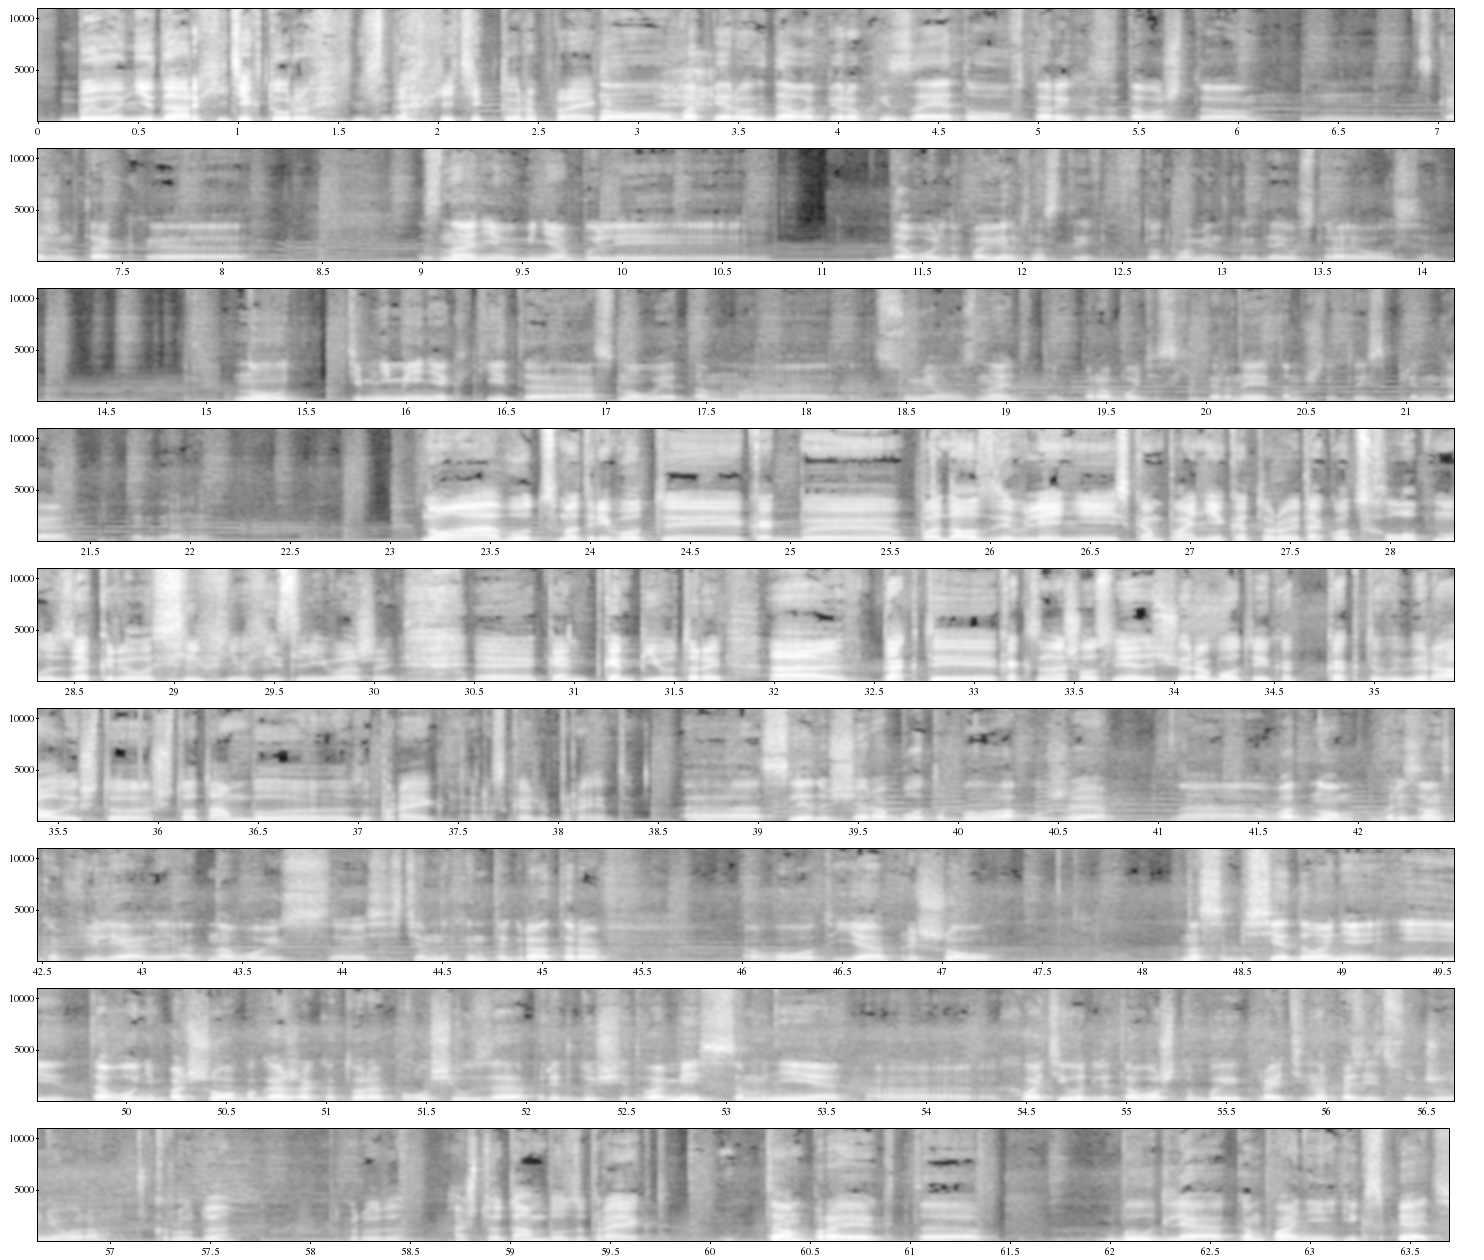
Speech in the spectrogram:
было не до архитектуры, не до архитектуры проекта. Ну, во-первых, да, во-первых, из-за этого, во-вторых, из-за того, что, скажем так, э, знания у меня были довольно поверхностные в тот момент, когда я устраивался. Но, тем не менее, какие-то основы я там э, сумел узнать там, по работе с Hibernate, что-то из спринга и так далее. Ну а вот смотри, вот ты как бы подал заявление из компании, которая так вот схлопнулась, закрылась, не унесли ваши э, ком- компьютеры. А как ты как ты нашел следующую работу и как как ты выбирал и что что там было за проект? Расскажи про это. А, следующая работа была уже а, в одном в рязанском филиале одного из э, системных интеграторов. Вот я пришел на собеседование и того небольшого багажа, который я получил за предыдущие два месяца, мне э, хватило для того, чтобы пройти на позицию джуниора. Круто, круто. А что там был за проект? Там проект э, был для компании X5.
